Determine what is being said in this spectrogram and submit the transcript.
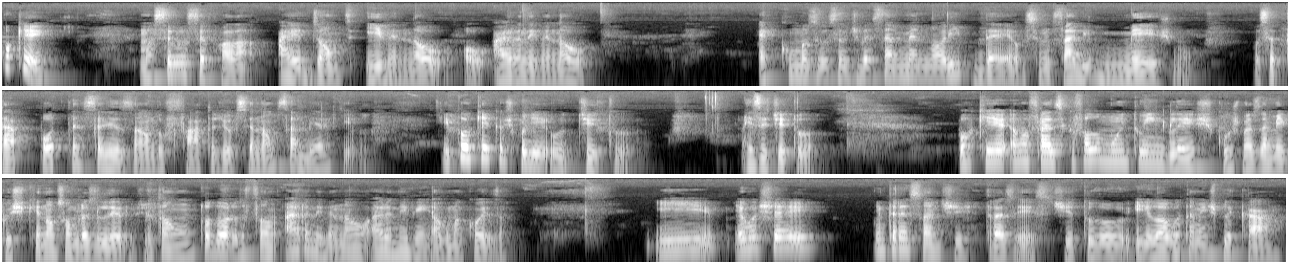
ok. Mas se você fala I don't even know ou I don't even know, é como se você não tivesse a menor ideia, você não sabe mesmo. Você está potencializando o fato de você não saber aquilo. E por que, que eu escolhi o título, esse título? Porque é uma frase que eu falo muito em inglês com os meus amigos que não são brasileiros. Então, toda hora eu tô falando I don't even know, I don't even alguma coisa. E eu achei interessante trazer esse título e logo também explicar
